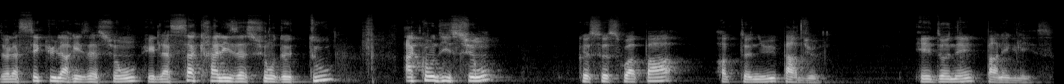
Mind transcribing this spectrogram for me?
de la sécularisation et de la sacralisation de tout, à condition que ce ne soit pas obtenu par Dieu et donné par l'Église.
